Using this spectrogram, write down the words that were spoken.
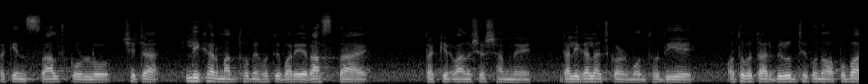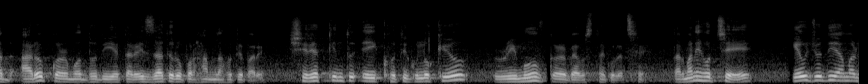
তাকে ইনসাল্ট করল, সেটা লিখার মাধ্যমে হতে পারে, রাস্তায় তাকে মানুষের সামনে গালিগালাজ করার মধ্য দিয়ে অথবা তার বিরুদ্ধে কোনো অপবাদ আরোপ করার মধ্য দিয়ে তার ইজ্জাতের উপর হামলা হতে পারে। শরীয়ত কিন্তু এই ক্ষতিগুলোকেও রিমুভ করার ব্যবস্থা করেছে। তার মানে হচ্ছে, কেউ যদি আমার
